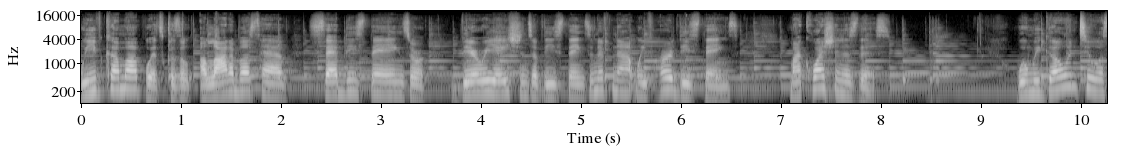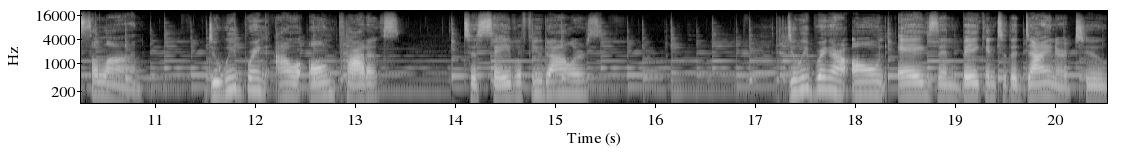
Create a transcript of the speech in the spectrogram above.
we've come up with, because a lot of us have said these things or variations of these things, and if not, we've heard these things. My question is this When we go into a salon, do we bring our own products to save a few dollars? Do we bring our own eggs and bacon to the diner to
